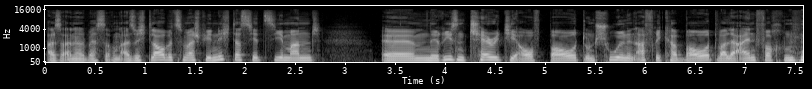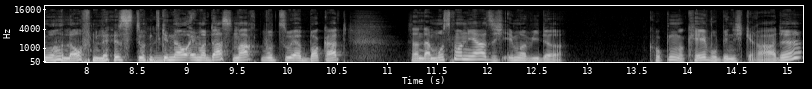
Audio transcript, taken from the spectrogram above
als einer besseren. Also ich glaube zum Beispiel nicht, dass jetzt jemand ähm, eine riesen Charity aufbaut und Schulen in Afrika baut, weil er einfach nur laufen lässt und mhm. genau immer das macht, wozu er Bock hat. Sondern da muss man ja sich immer wieder gucken, okay, wo bin ich gerade?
